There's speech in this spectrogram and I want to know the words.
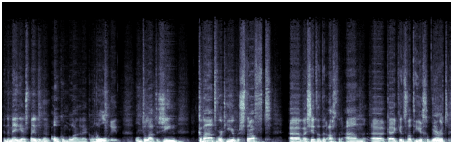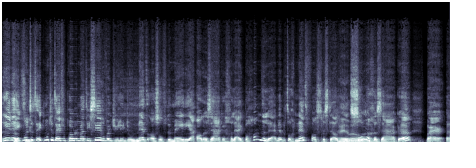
En de media spelen daar ook een belangrijke rol in. Om te laten zien, kwaad wordt hier bestraft. Uh, wij zitten erachteraan. Uh, kijk eens wat hier gebeurt. Ja. Heren, ik moet, het, ik moet het even problematiseren, want jullie doen net alsof de media alle zaken gelijk behandelen. En we hebben toch net vastgesteld dat sommige zaken, waar uh,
